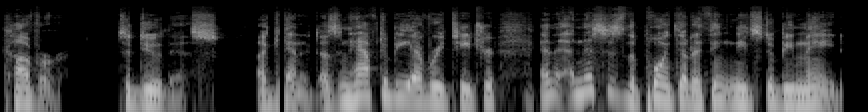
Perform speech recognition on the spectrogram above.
cover to do this. Again, it doesn't have to be every teacher. And, and this is the point that I think needs to be made.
